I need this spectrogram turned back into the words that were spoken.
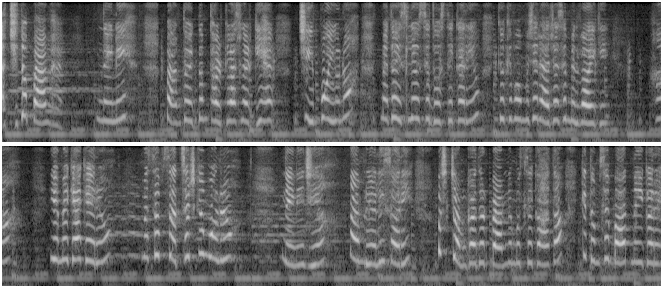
अच्छी तो पैम है। नहीं नहीं, पैम तो एकदम थर्ड क्लास लड़की है। चीप हो यू नो मैं तो इसलिए उससे दोस्ती कर रही हूँ, क्योंकि वो मुझे राजा से मिलवाएगी। हाँ ये मैं क्या कह रही हूँ? मैं सब सच सच क्यों बोल रही हूँ? नहीं नहीं Jiya I am really sorry उस चमगादड़ पैम ने मुझसे कहा था कि तुमसे बात नहीं करे,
